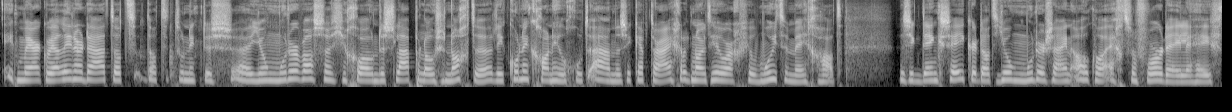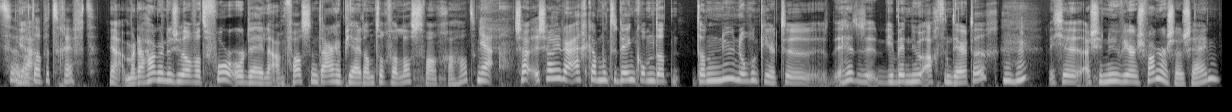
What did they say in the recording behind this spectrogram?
ik merk wel inderdaad dat, dat toen ik dus uh, jong moeder was, dat je gewoon de slapeloze nachten, die kon ik gewoon heel goed aan. Dus ik heb daar eigenlijk nooit heel erg veel moeite mee gehad. Dus ik denk zeker dat jong moeder zijn ook wel echt zijn voordelen heeft uh, wat dat betreft. Ja, maar daar hangen dus wel wat vooroordelen aan vast. En daar heb jij dan toch wel last van gehad. Ja. Zou, zou je daar eigenlijk aan moeten denken om dat dan nu nog een keer te... He, je bent nu 38. Mm -hmm. Dat je, als je nu weer zwanger zou zijn...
